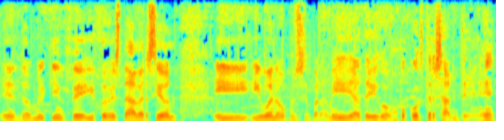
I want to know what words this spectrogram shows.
en 2015 hizo esta versión y, y bueno, pues para mí, ya te digo, un poco estresante, ¿eh?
